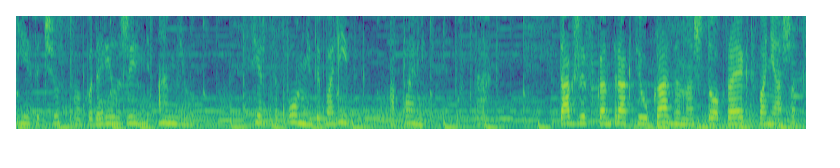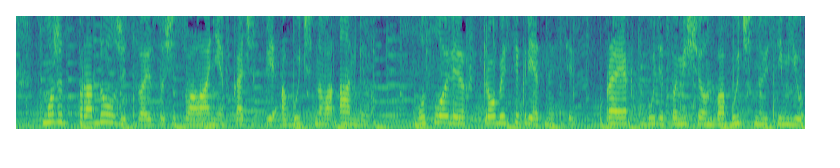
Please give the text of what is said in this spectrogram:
и это чувство подарило жизнь ангелу. Сердце помнит и болит, а память пуста. Также в контракте указано, что проект Фаняша сможет продолжить свое существование в качестве обычного ангела. В условиях строгой секретности проект будет помещен в обычную семью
